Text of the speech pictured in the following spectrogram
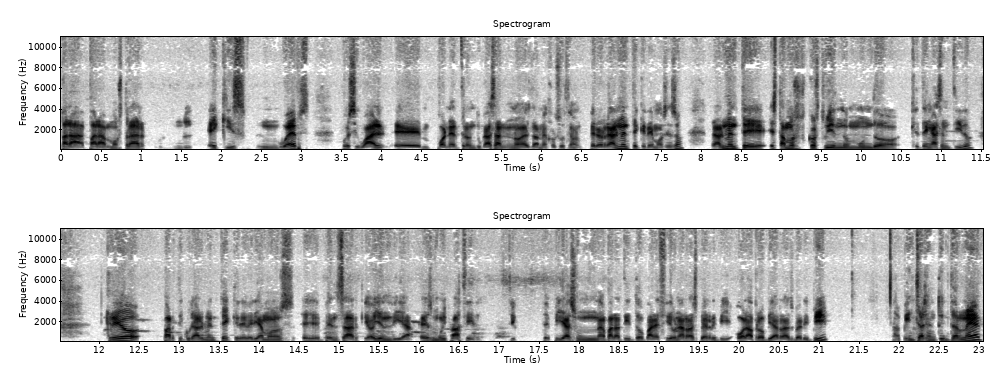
para, para mostrar X webs, pues igual eh, ponértelo en tu casa no es la mejor solución. Pero ¿realmente queremos eso? ¿Realmente estamos construyendo un mundo que tenga sentido? Creo particularmente que deberíamos eh, pensar que hoy en día es muy fácil. Te pillas un aparatito parecido a una Raspberry Pi o la propia Raspberry Pi, la pinchas en tu internet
